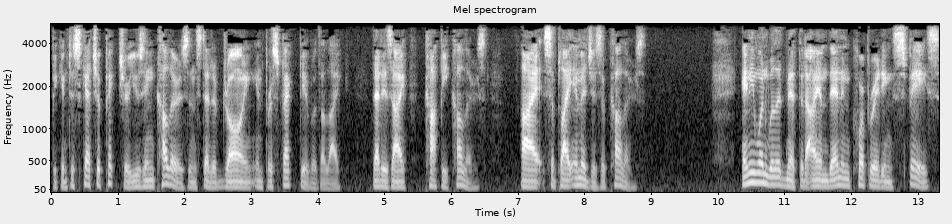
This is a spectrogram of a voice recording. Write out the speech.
begin to sketch a picture using colors instead of drawing in perspective or the like. That is, I copy colors. I supply images of colors. Anyone will admit that I am then incorporating space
